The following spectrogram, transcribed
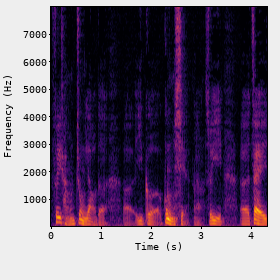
非常重要的呃一个贡献啊。所以呃，在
